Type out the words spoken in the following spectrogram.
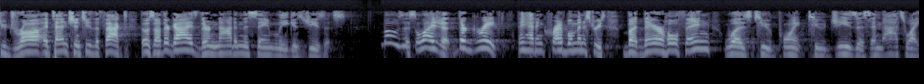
to draw attention to the fact those other guys, they're not in the same league as Jesus. Moses, Elijah, they're great. They had incredible ministries, but their whole thing was to point to Jesus, and that's why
